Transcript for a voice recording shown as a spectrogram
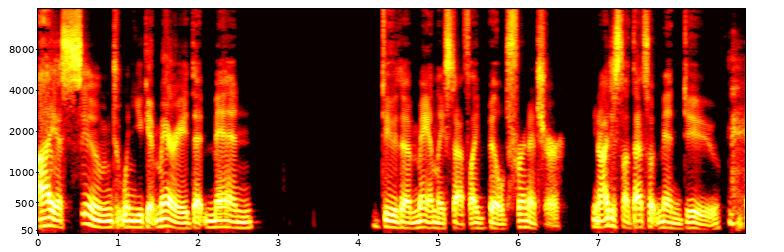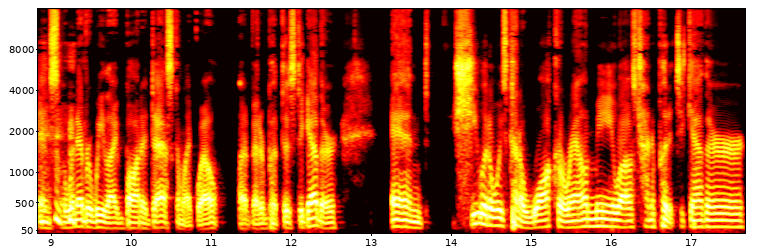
I assumed when you get married that men do the manly stuff like build furniture. You know, I just thought that's what men do. And so whenever we like bought a desk, I'm like, well, I better put this together. And she would always kind of walk around me while I was trying to put it together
